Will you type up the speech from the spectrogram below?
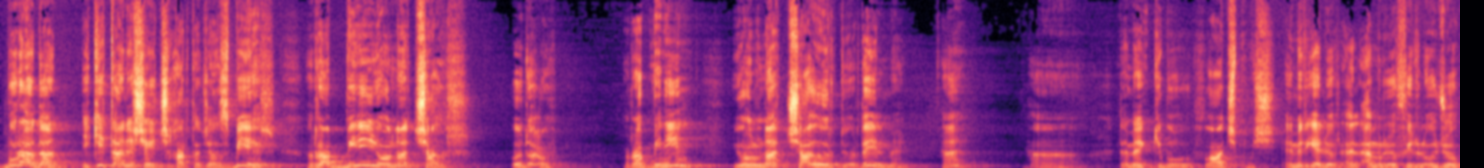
Buradan iki tane şey çıkartacağız. Bir, Rabbinin yoluna çağır. Ud'u. Rabbinin yoluna çağır diyor değil mi? Ha? Ha. Demek ki bu vacipmiş. Emir geliyor. El emru yufidul ucub.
